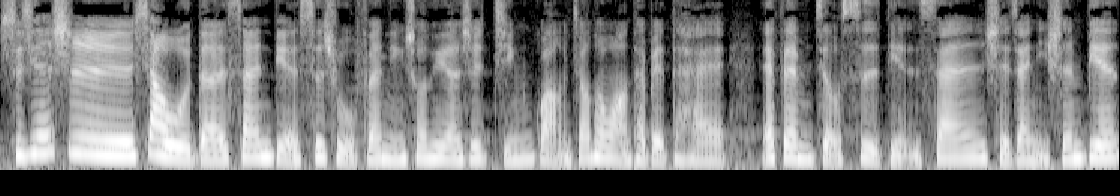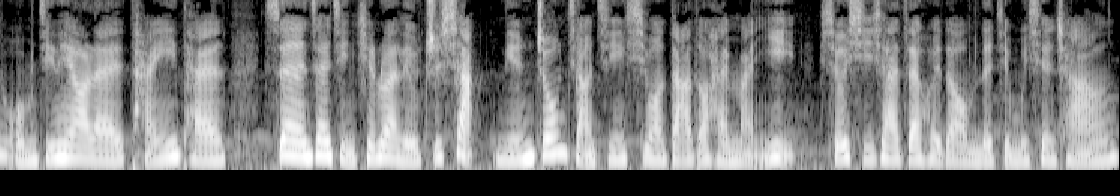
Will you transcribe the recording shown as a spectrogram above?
时间是下午的三点四十五分，您收听的是警广交通网台北台 FM 九四点三，谁在你身边？我们今天要来谈一谈，虽然在景气乱流之下，年终奖金希望大家都还满意。休息一下，再回到我们的节目现场。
